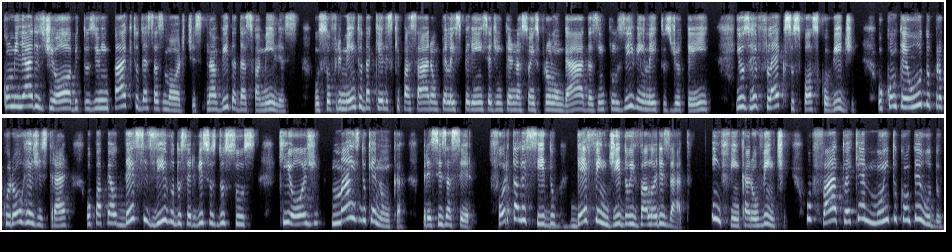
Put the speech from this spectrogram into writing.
com milhares de óbitos e o impacto dessas mortes na vida das famílias, o sofrimento daqueles que passaram pela experiência de internações prolongadas, inclusive em leitos de UTI, e os reflexos pós-Covid, o conteúdo procurou registrar o papel decisivo dos serviços do SUS, que hoje, mais do que nunca, precisa ser fortalecido, defendido e valorizado. Enfim, caro ouvinte, o fato é que é muito conteúdo.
